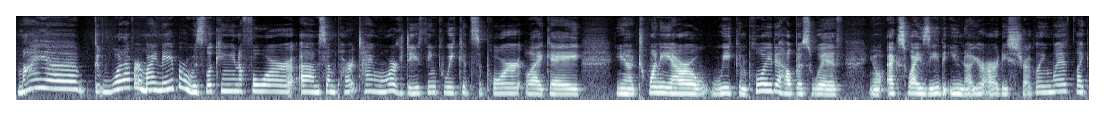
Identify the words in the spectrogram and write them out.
My, uh, whatever, my neighbor was looking for um, some part time work. Do you think we could support like a, you know 20 hour week employee to help us with you know xyz that you know you're already struggling with like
